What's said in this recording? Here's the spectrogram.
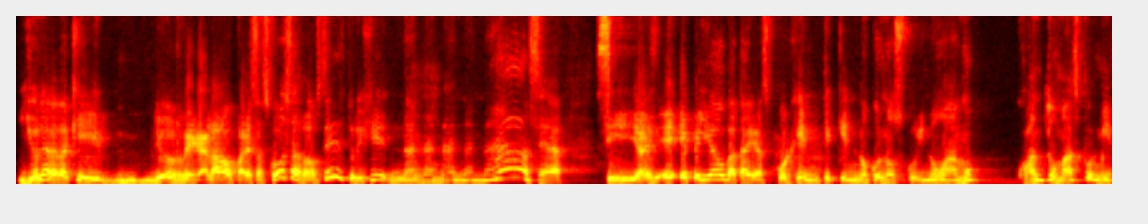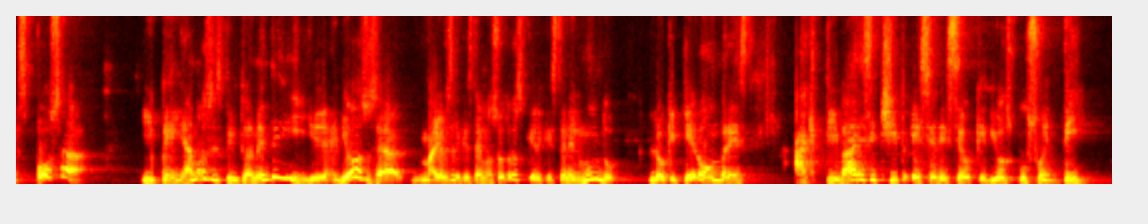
Y yo la verdad que yo regalado para esas cosas a ustedes, pero dije, na, na, na, na, na. O sea, si he, peleado batallas por gente que no conozco y no amo, ¿cuánto más por mi esposa? Y peleamos espiritualmente y eh, Dios, o sea, mayor es el que está en nosotros que el que está en el mundo. Lo que quiero, hombre, es activar ese chip, ese deseo que Dios puso en ti.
